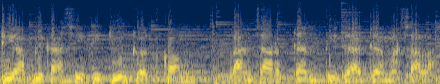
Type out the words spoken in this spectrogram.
di aplikasi video.com lancar dan tidak ada masalah.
